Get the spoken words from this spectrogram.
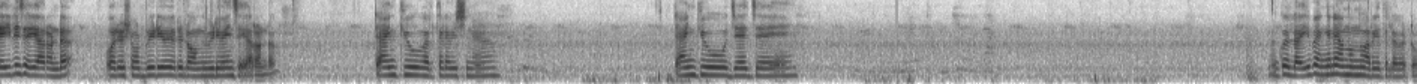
ഡെയിലി ചെയ്യാറുണ്ട്. ഒരു ഷോർട്ട് വീഡിയോ ഒരു ലോങ് വീഡിയോയും ചെയ്യാറുണ്ട്. താങ്ക് യു ബർത്ത്ഡേ വിഷിന് താങ്ക് യു ജയ ജയ നമുക്ക് ലൈവ് എങ്ങനെയാണെന്നൊന്നും അറിയത്തില്ല കേട്ടോ.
